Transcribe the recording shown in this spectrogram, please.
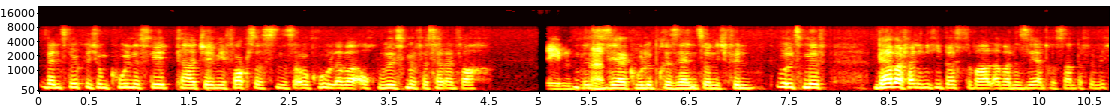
wenn es wirklich um Coolness geht, klar, Jamie Foxx ist, ist auch cool, aber auch Will Smith ist halt einfach Eben, eine ja. sehr coole Präsenz. Und ich finde, Will Smith wäre wahrscheinlich nicht die beste Wahl, aber eine sehr interessante für mich.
